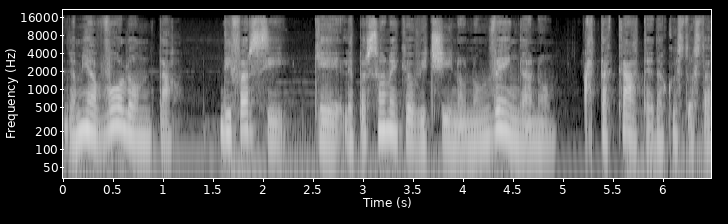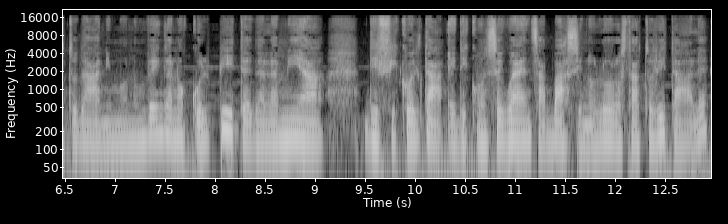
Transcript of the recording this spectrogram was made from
la mia volontà di far sì che le persone che ho vicino non vengano attaccate da questo stato d'animo, non vengano colpite dalla mia difficoltà e di conseguenza abbassino il loro stato vitale,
